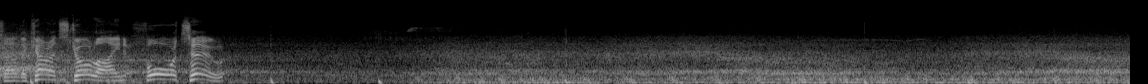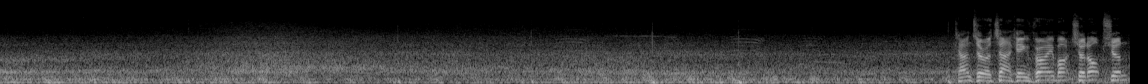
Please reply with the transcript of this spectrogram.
So the current scoreline 4-2. Counter-attacking, very much an option.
